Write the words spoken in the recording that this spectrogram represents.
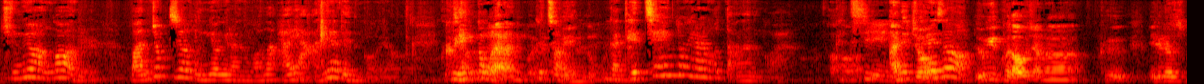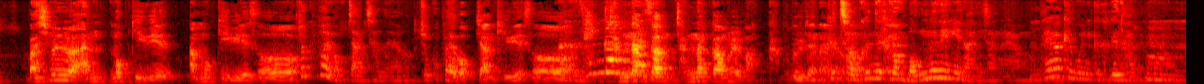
중요한 건 네. 만족 지원 능력이라는 거는 아예 안 해야 되는 거예요. 그 그쵸? 행동을 안 하는 그쵸. 그 행동 그러니까 대체 행동이라는 것도 안 하는 거야. 어, 그치. 아니죠 그래서 여기 그거 나오잖아 그 예를 들어서 마시멜로 안 먹기 위해 안 먹기 위해서 초코파이 먹지 않잖아요. 초코파이 먹지 않기 위해서 아, 장난감 장난감을 막 갖고 놀잖아요. 그쵸. 근데 그건 네. 먹는 행위는 아니잖아요. 음. 생각해 보니까 그게 다르요 음.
